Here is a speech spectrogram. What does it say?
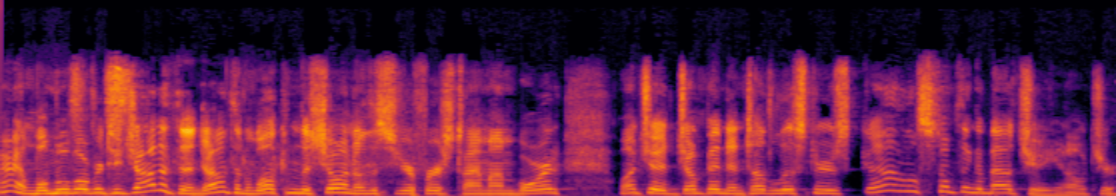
All right, we'll move over to Jonathan. Jonathan, welcome to the show. I know this is your first time on board. Why don't you jump in and tell the listeners uh, a little something about you? You know, what's your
